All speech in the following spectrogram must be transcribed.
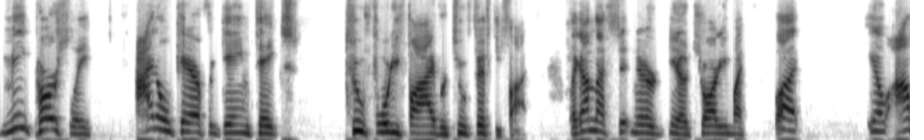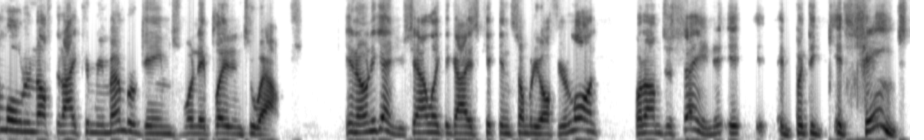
me personally, I don't care if a game takes two forty five or two fifty five. Like I'm not sitting there, you know, charting my. But you know, I'm old enough that I can remember games when they played in two hours. You know, and again, you sound like the guy's kicking somebody off your lawn, but I'm just saying it. it, it but the, it's changed.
